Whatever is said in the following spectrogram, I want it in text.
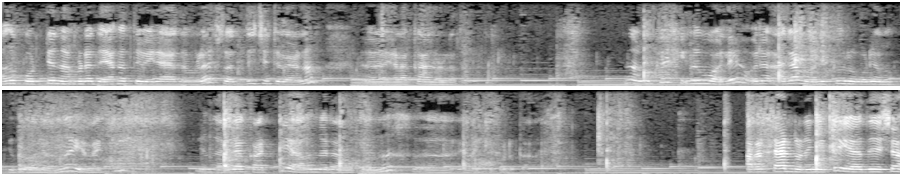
അത് പൊട്ടി നമ്മുടെ ദേഹത്ത് വീഴാതെ നമ്മൾ ശ്രദ്ധിച്ചിട്ട് വേണം ഇളക്കാനുള്ളത്. നമുക്ക് ഇതുപോലെ ഒരു അരമണിക്കൂർ കൂടി നമുക്ക് ഇതുപോലെ ഒന്ന് ഇളക്കി നല്ല കട്ടിയാവുന്നവരെ നമുക്കൊന്ന് ഇളക്കി കൊടുക്കാം. കറക്റ്റാൻ തുടങ്ങിയിട്ട് ഏകദേശം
